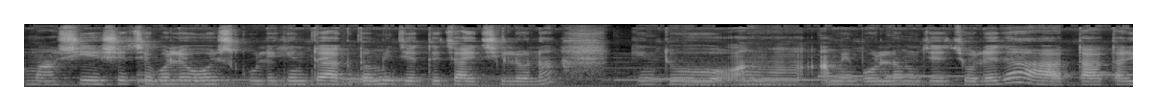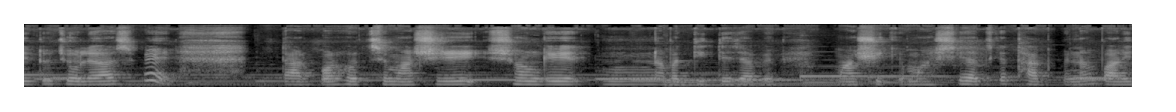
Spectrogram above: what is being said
মাসি এসেছে বলে ওই স্কুলে কিন্তু একদমই যেতে চাইছিল না। কিন্তু আমি বললাম যে চলে যা তাড়াতাড়ি তো চলে আসবে। তারপর হচ্ছে মাসির সঙ্গে আবার দিতে যাবে। মাসিকে, মাসি আজকে থাকবে না, বাড়ি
